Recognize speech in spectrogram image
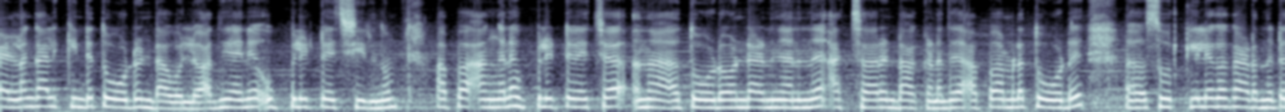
വെള്ളം കലക്കിന്റെ തോടുണ്ടാവുമല്ലോ അത് ഞാൻ ഉപ്പിലിട്ട് വെച്ചിരുന്നു. അപ്പോൾ അങ്ങനെ ഉപ്പിലിട്ട് വെച്ച തോടുകൊണ്ടാണ് തോട് കൊണ്ടാണ് ഞാനിന്ന് അച്ചാർ ഉണ്ടാക്കുന്നത് അപ്പോൾ നമ്മുടെ തോട് സുർക്കിയിലൊക്കെ കടന്നിട്ട്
